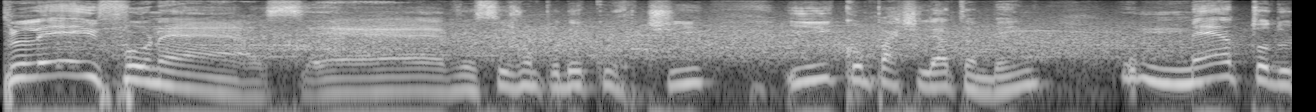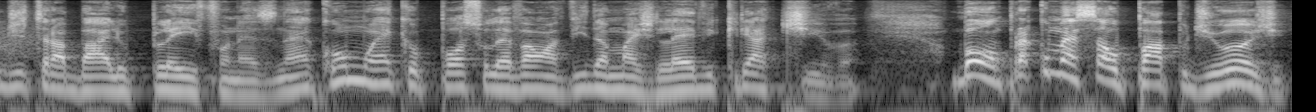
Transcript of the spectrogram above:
Playfulness. É, vocês vão poder curtir e compartilhar também o método de trabalho playfulness, né? Como é que eu posso levar uma vida mais leve e criativa? Bom, para começar o papo de hoje,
